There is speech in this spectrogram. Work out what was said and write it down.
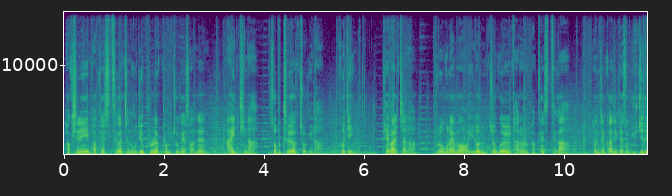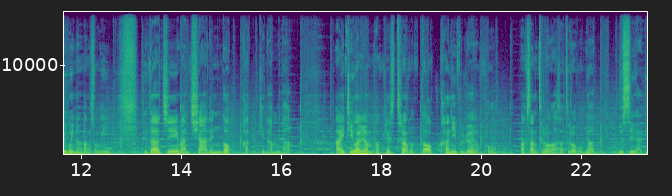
확실히 팟캐스트 같은 오디오 플랫폼 쪽에서는 IT나 소프트웨어 쪽이나 코딩, 개발자나 프로그래머 이런 쪽을 다루는 팟캐스트가 현재까지 계속 유지되고 있는 방송이 그다지 많지 않은 것 같긴 합니다. IT 관련 팟캐스트라고 떡하니 분류해놓고 막상 들어가서 들어보면 뉴스 이야기,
